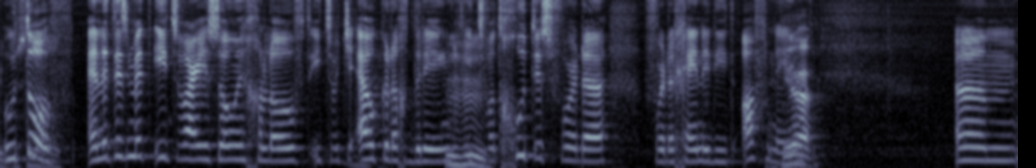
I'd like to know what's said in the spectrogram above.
Hoe tof. En het is met iets waar je zo in gelooft. Iets wat je elke dag drinkt. Mhm. Iets wat goed is voor, de, voor degene die het afneemt. Ja. Ehm,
